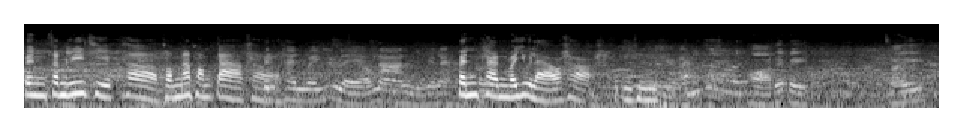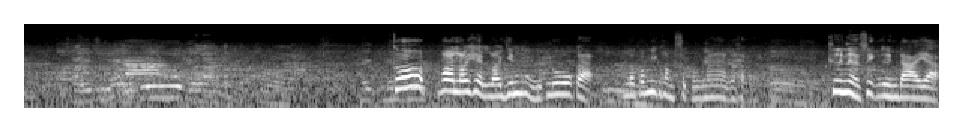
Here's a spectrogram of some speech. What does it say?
เป็น Family Trip ค่ะ พร้อมหน้าพร้อมตาค่ะ เป็นแผนไว้อยู่แล้วนานหรือยังไงเป็นแพลนไว้อยู่แล้วค่ะอือฮึพอได้ไปใช้ใช้ชีวิตกับลูกๆเวลากับครอบครัวให้ให้ก็พอเราเห็นรอยยิ้มของลูกๆอะเราก็มีความสุขมากๆอะค่ะ เออคือเหนือสิ่งอื่นใดอะ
